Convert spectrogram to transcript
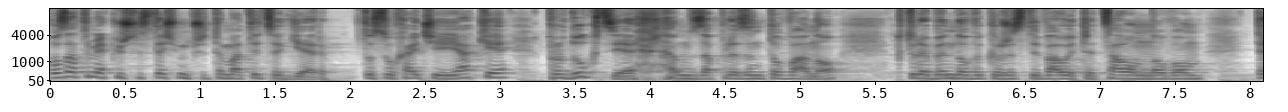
Poza tym, jak już jesteśmy przy tematyce gier, to słuchajcie, jakie produkcje nam zaprezentowano, które będą wykorzystywały tę całą nową technologię.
